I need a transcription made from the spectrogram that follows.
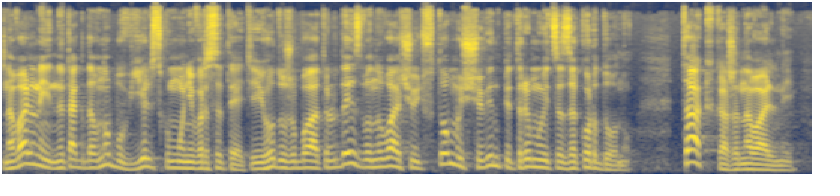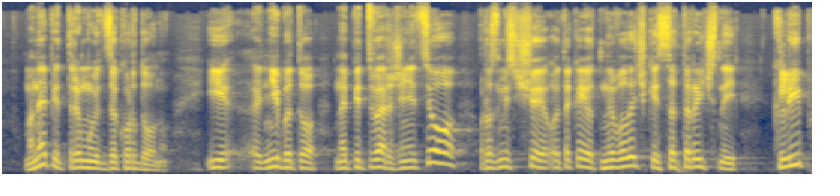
Навальний не так давно був в Єльському університеті. Його дуже багато людей звинувачують в тому, що він підтримується за кордону. Так, каже Навальний, мене підтримують за кордону. І е, нібито на підтвердження цього розміщує отакий от невеличкий сатиричний кліп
